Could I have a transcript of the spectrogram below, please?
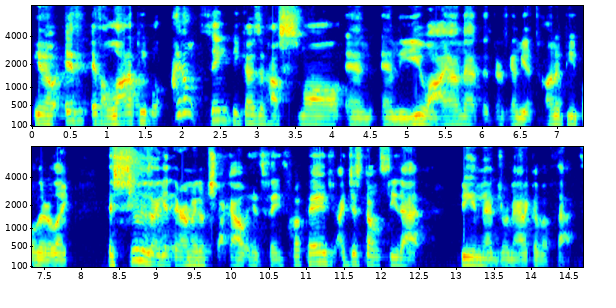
you know if if a lot of people, I don't think because of how small and and the UI on that that there's going to be a ton of people that are like as soon as I get there, I'm going to go check out his Facebook page. I just don't see that being that dramatic of effect.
